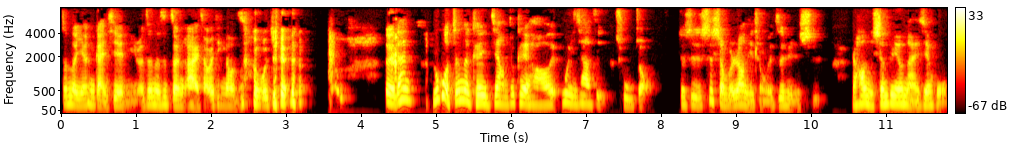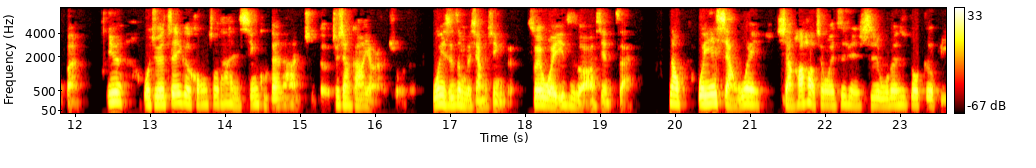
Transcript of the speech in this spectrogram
真的也很感谢你了，真的是真爱才会听到这。我觉得，对，但如果真的可以这样，就可以好好问一下自己的初衷。就是是什么让你成为咨询师？然后你身边有哪一些伙伴？因为我觉得这个工作它很辛苦，但是它很值得。就像刚刚有人说的，我也是这么相信的，所以我也一直走到现在。那我也想为想好好成为咨询师，无论是做个别，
